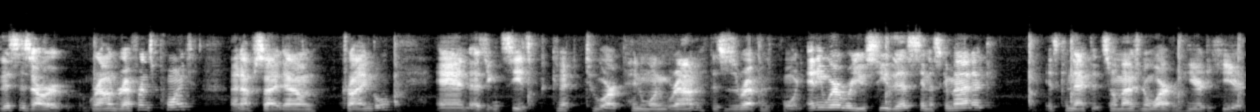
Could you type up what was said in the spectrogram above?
This is our ground reference point, an upside down triangle. And as you can see, it's connected to our pin 1 ground. This is a reference point. Anywhere where you see this in a schematic, is connected. So imagine a wire from here to here.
